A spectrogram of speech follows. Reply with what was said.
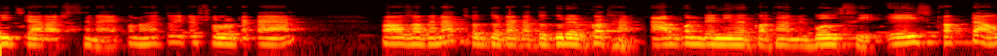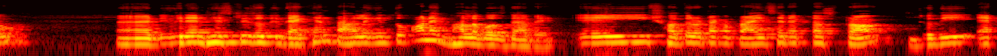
নিচে আর আসছে না। এখন হয়তো এটা ষোলো টাকায় আর পাওয়া যাবে না, চোদ্দ টাকা তো দূরের কথা। আর্গন ডেনিমের কথা আমি বলছি। এই স্টকটাও ডিভিডেন্ড হিস্ট্রি যদি দেখেন, তাহলে কিন্তু অনেক ভালো বলতে হবে। এই সতেরো টাকা প্রাইসের একটা স্টক যদি এক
